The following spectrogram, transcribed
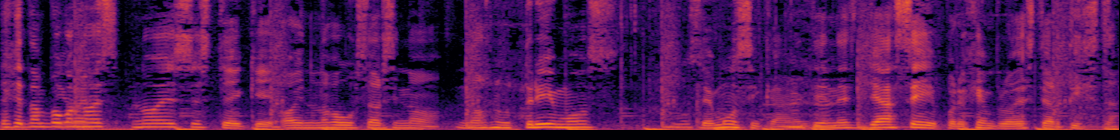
Es que tampoco Igual. no es, no es este que hoy no nos va a gustar, sino nos nutrimos de música, ¿me entiendes? Ya sé, por ejemplo, de este artista.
